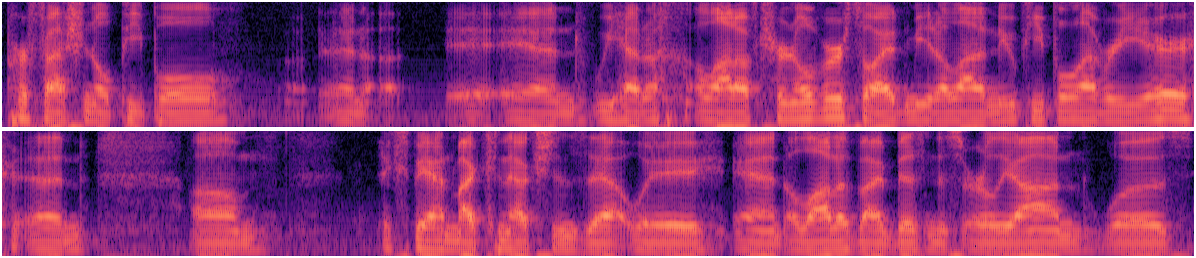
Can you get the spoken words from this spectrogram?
professional people, and and we had a, a, lot of turnover. So I'd meet a lot of new people every year, and um, expand my connections that way. And a lot of my business early on was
